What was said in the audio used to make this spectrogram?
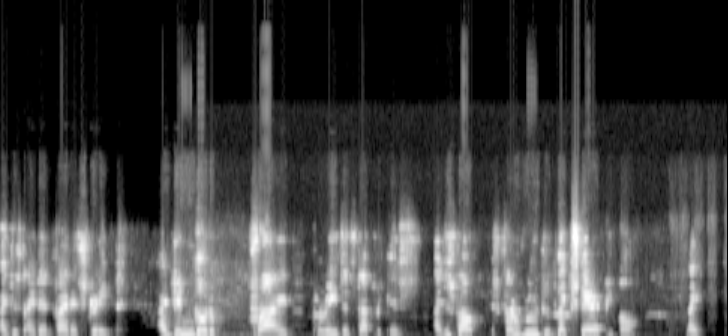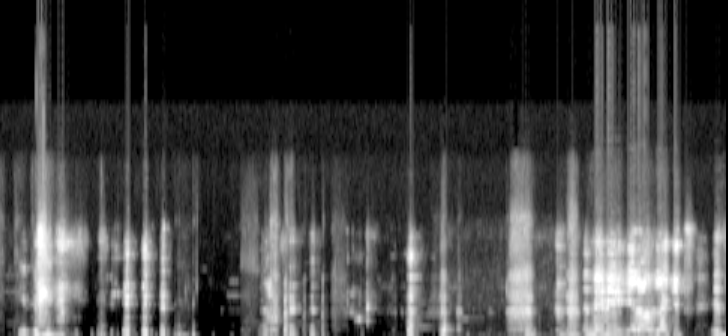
I just identified as straight, I didn't go to pride parades and stuff because I just felt it's kind of rude to like stare at people, like. You and maybe you know like it's it's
